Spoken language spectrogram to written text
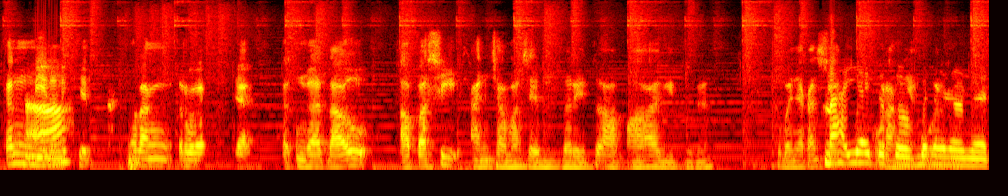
kan di Ah. Indonesia orang orang ya, nggak tahu apa sih ancaman cyber itu apa gitu kan. Kebanyakan sih Nah, iya itu kurang tuh, benar-benar.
